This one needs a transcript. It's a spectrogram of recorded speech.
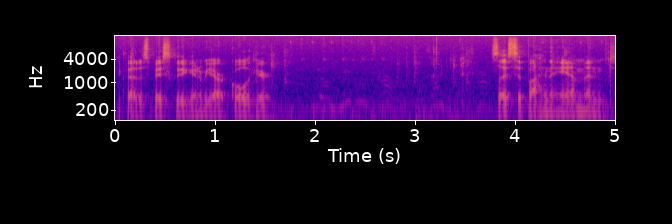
Like, that is basically gonna be our goal here. So I sit behind the AM, and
